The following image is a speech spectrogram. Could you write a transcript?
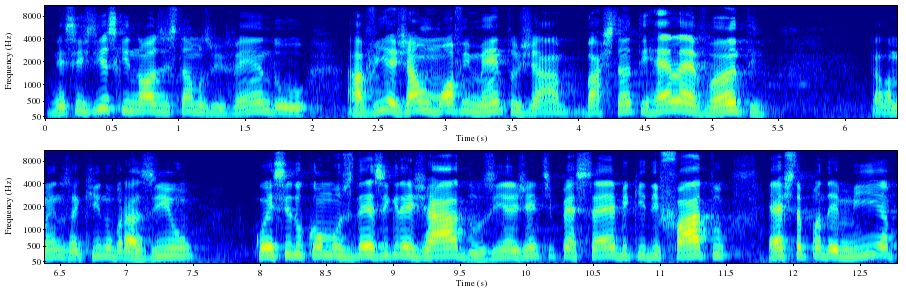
nesses dias que nós estamos vivendo, havia já um movimento já bastante relevante, pelo menos aqui no Brasil, conhecido como os desigrejados, e a gente percebe que de fato esta pandemia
